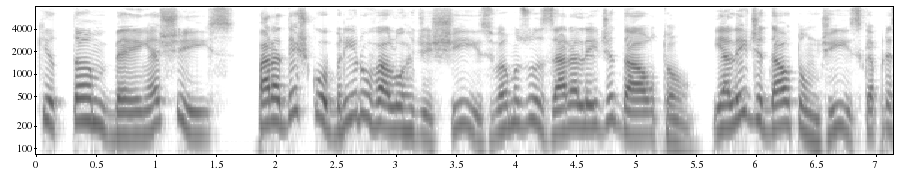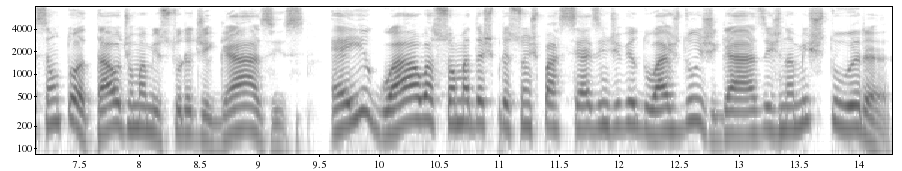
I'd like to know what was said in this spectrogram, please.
que também é x. Para descobrir o valor de x, vamos usar a lei de Dalton. E a lei de Dalton diz que a pressão total de uma mistura de gases é igual à soma das pressões parciais individuais dos gases na mistura.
